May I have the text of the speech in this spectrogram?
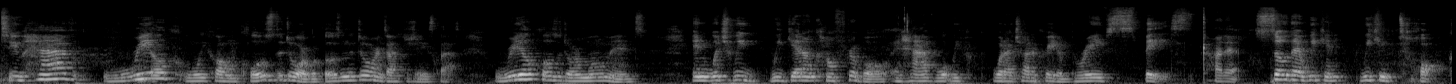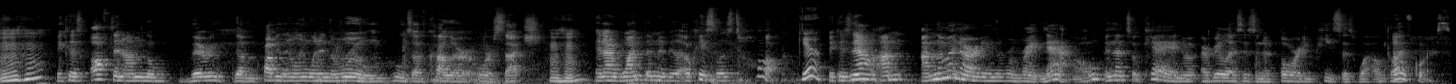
to have real we call them close the door we're closing the door in dr j's class real close the door moments in which we we get uncomfortable and have what we what i try to create a brave space. Got it. So that we can we can talk. Mm-hmm. because often i'm the very i'm probably the only one in the room who's of color or such. Mm-hmm. and i want them to be like okay so let's talk. Yeah. because now i'm i'm the minority in the room right now and that's okay. I know i realize there's an authority piece as well but oh, of course.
